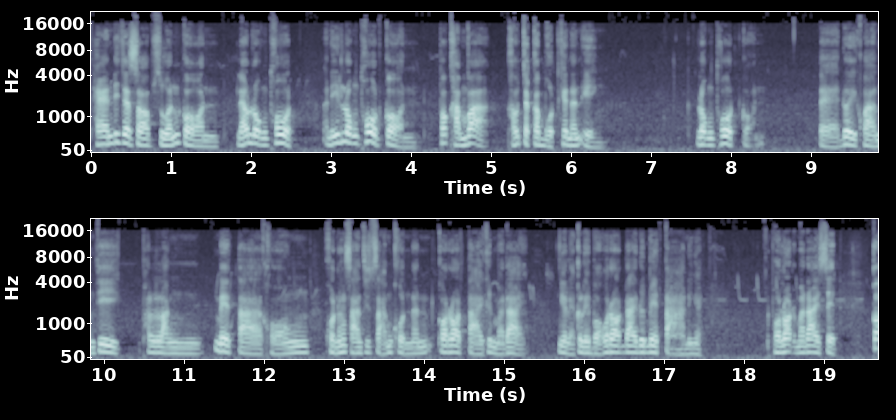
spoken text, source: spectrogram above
แทนที่จะสอบสวนก่อนแล้วลงโทษ อันนี้ลงโทษก่อน เพราะคำว่าเขาจะกบฏแค่นั้นเอง ลงโทษก่อน แต่ด้วยความที่พลังเมตตาของคนทั้ง33คนนั้นก็รอดตายขึ้นมาได้นี่แหละก็เลยบอกว่ารอดได้ด้วยเมตตานี่ไงพอรอดมาได้เสร็จก็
